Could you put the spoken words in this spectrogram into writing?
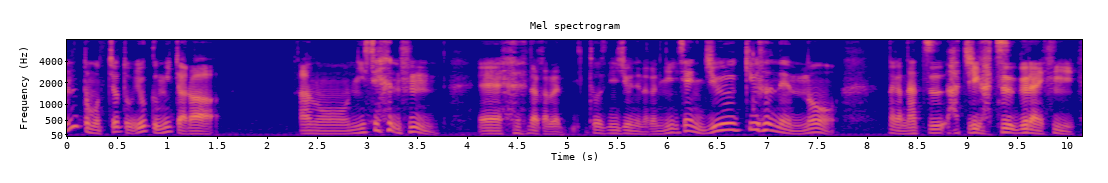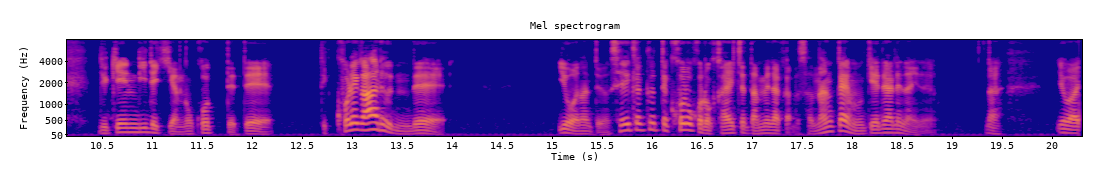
ん？と思ってちょっとよく見たら、あの、2000、えー だから、当時20年だから、2019年の、なんか夏、8月ぐらいに受験履歴が残ってて、で、これがあるんで、要はなんていうの、性格ってコロコロ変えちゃダメだからさ、何回も受けられないのよ。だから、要は、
